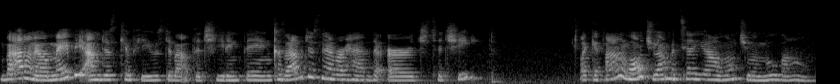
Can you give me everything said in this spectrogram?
But I don't know, maybe I'm just confused about the cheating thing because I've just never had the urge to cheat. Like if I don't want you, I'm gonna tell you I don't want you and move on.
